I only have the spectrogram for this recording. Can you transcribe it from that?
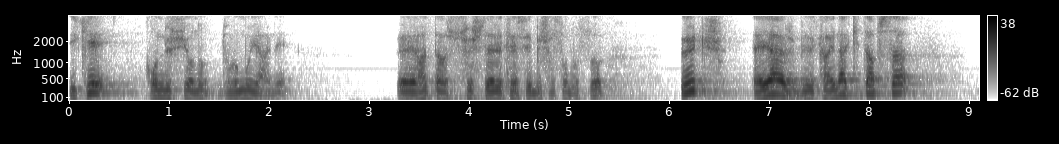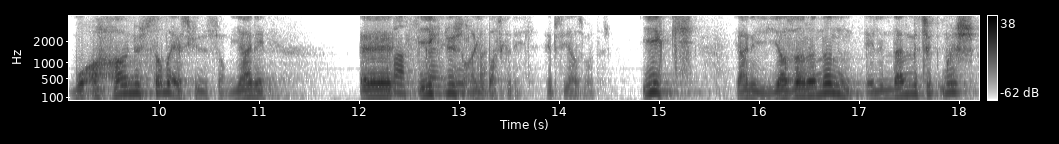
İki, kondisyonu, durumu yani. Ee, hatta süsleri, tesibi, şusu busu. Üç, eğer bir kaynak kitapsa muahha nüsha mı eski nüsha mı? Yani e, Baskı, ilk nüs, hayır baskı değil. Hepsi yazmadır. İlk yani yazarının elinden mi çıkmış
